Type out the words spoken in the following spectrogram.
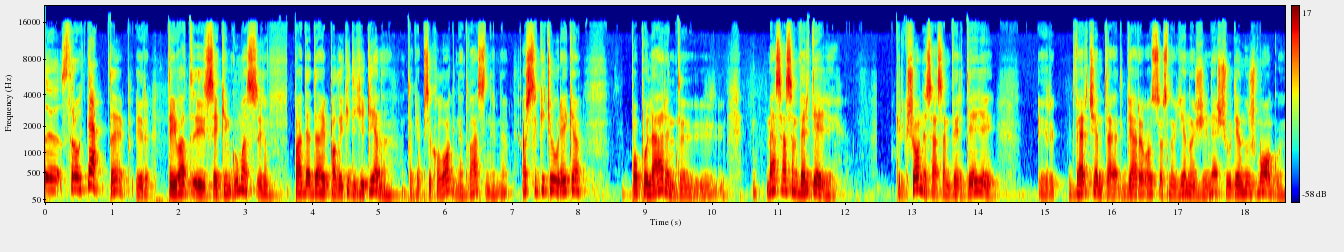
e, sraute. Taip, ir tai va, saikingumas padeda palaikyti higieną, tokia psichologinė, dvasinė, ne? Aš sakyčiau, reikia populiarinti. Mes esam vertėjai. Krikščionys esam vertėjai ir verčiam tą gerosios naujienos žinę šių dienų žmogui.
